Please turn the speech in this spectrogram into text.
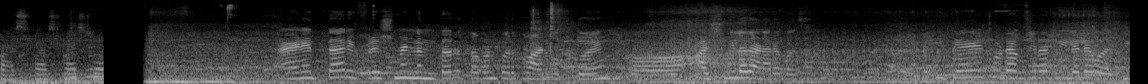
fast fast fast आणि आता रिफ्रेशमेंट नंतर आता आपण परत वाट बघतोय. अं, आश्वीला जाणाऱ्या बस. तिथे छोट्या अक्षरात लिहिलेल्या वरती.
